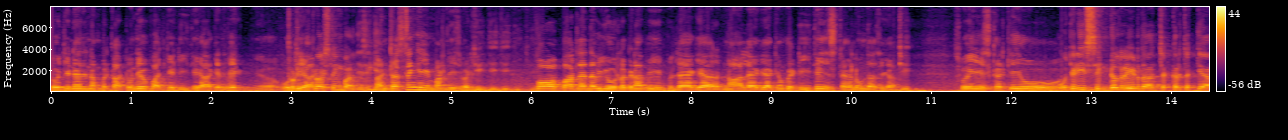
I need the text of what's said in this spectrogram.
ਤੋ ਜਿਨ੍ਹਾਂ ਦੇ ਨੰਬਰ ਘੱਟ ਹੁੰਦੇ ਉਹ ਭੱਜ ਕੇ ਡੀ ਤੇ ਆ ਕੇ ਫਿਰ ਥੋੜੀ ਇੰਟਰਸਟਿੰਗ ਬਣਦੀ ਸੀ game। ਇੰਟਰਸਟਿੰਗ ਗੇਮ ਬਣਦੀ ਸੀ ਜੀ ਜੀ ਜੀ ਜੀ ਬਹੁਤ ਬਾਹਰਲਿਆਂ ਦਾ ਵੀ ਜ਼ੋਰ ਲੱਗਣਾ ਵੀ ਲੈ ਗਿਆ ਨਾ ਲੈ ਗਿਆ ਕਿਉਂਕਿ ਡੀ ਤੇ ਸਟਰਗਲ ਹੁੰਦਾ ਸੀਗਾ। ਜੀ। ਸੋ ਇਸ ਕਰਕੇ ਉਹ ਉਹ ਜਿਹੜੀ ਸਿੰਗਲ ਰੇਟ ਦਾ ਚੱਕਰ ਚੱਕਿਆ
